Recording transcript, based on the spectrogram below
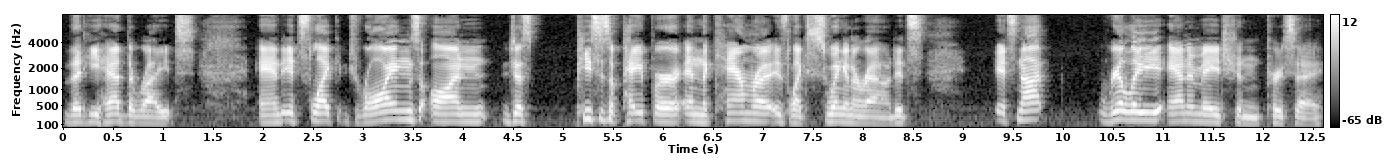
that he had the rights, and it's like drawings on just pieces of paper, and the camera is like swinging around. It's it's not really animation per se.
